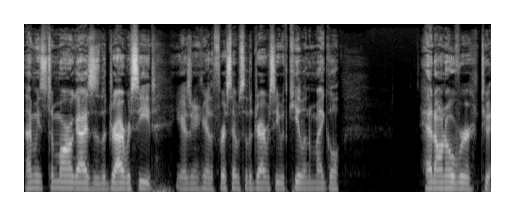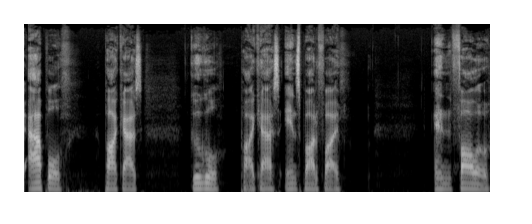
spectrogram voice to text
That means tomorrow, guys, is the driver's seat. You guys are going to hear the first episode of the driver's seat with Keelan and Michael. Head on over to Apple Podcasts, Google Podcasts, and Spotify and follow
